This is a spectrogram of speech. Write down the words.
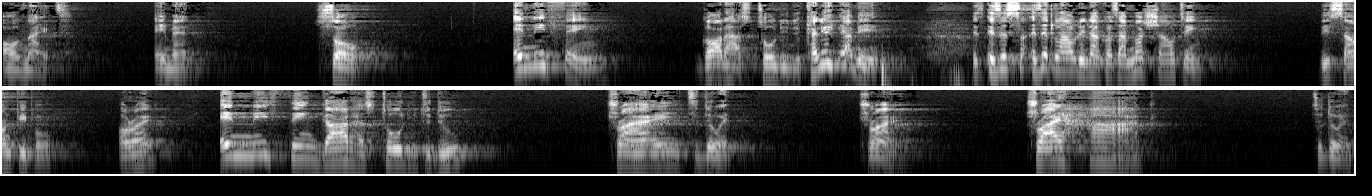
all night. Amen. So, anything God has told you to, can you hear me? Is, is, this, is it loud enough? Because I'm not shouting. These sound people, all right? Anything God has told you to do, try to do it. Try. Try hard to do it.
